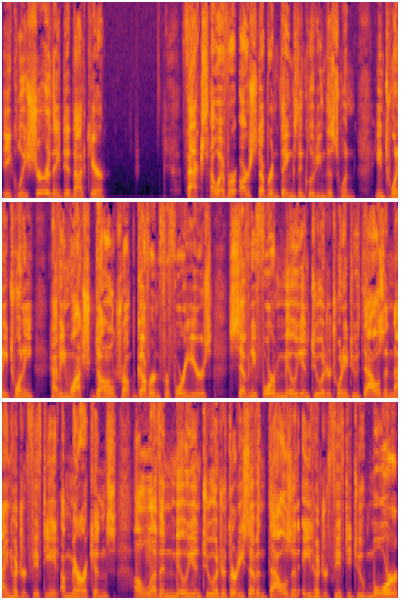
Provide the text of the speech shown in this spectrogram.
Equally sure, they did not care. Facts, however, are stubborn things, including this one. In 2020, having watched Donald Trump govern for four years, 74,222,958 Americans, 11,237,852 more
